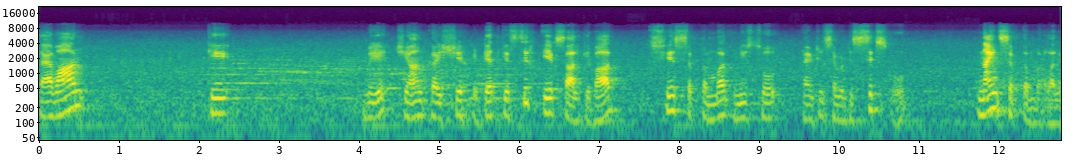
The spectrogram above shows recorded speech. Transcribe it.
ताइवान के में चियांग का शेख के डेथ के सिर्फ़ एक साल के बाद 6 सितंबर 1976 को 9 सितंबर वाले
